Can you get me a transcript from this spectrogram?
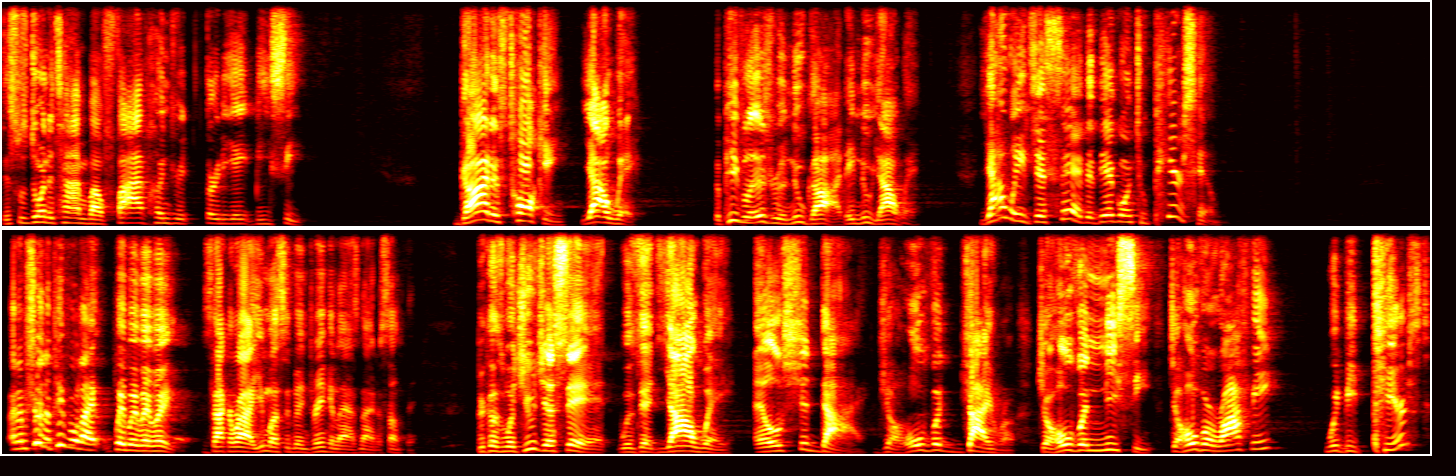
this was during the time about 538 BC. God is talking, Yahweh. The people of Israel knew God, they knew Yahweh. Yahweh just said that they're going to pierce him. And I'm sure the people are like, wait, wait, wait, wait. Zechariah, you must have been drinking last night or something. Because what you just said was that Yahweh, El Shaddai, Jehovah Jireh, Jehovah Nisi, Jehovah Raphi would be pierced?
